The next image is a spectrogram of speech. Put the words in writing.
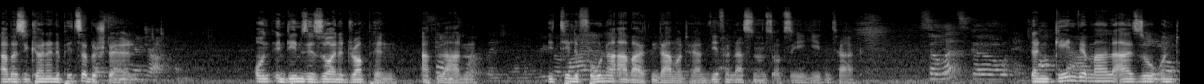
Aber Sie können eine Pizza bestellen. Und indem Sie so eine Drop-In abladen. Die Telefone arbeiten, Damen und Herren. Wir verlassen uns auf sie jeden Tag. Dann gehen wir mal also und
